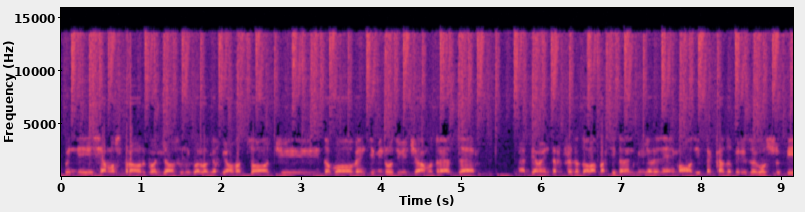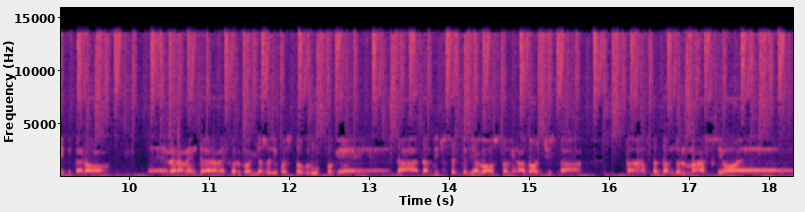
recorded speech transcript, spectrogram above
Quindi siamo straorgogliosi di quello che abbiamo fatto oggi, dopo 20 minuti vincevamo 3 a 0, abbiamo interpretato la partita nel migliore dei modi, peccato per i due gol subiti, però eh, veramente, veramente orgoglioso di questo gruppo che da- dal 17 di agosto fino ad oggi sta, sta- sta dando il massimo e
